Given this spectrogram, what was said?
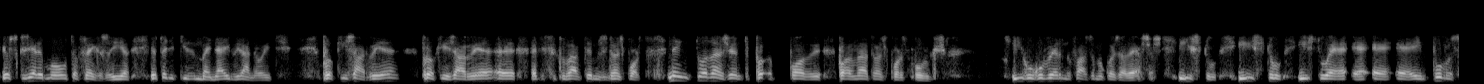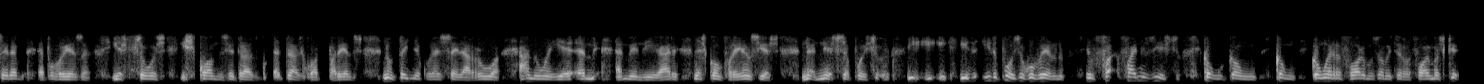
eu, se quiser uma outra freguesia, eu tenho que ir de manhã e vir à noite. Por aqui já vê, por aqui já vê a, eh, a dificuldade que temos de transporte. Nem toda a gente pode, pode andar a transportes públicos e o governo faz uma coisa dessas. Isto, isto, isto é, é, é, é empobrecer a, a, pobreza e as pessoas escondem-se atrás, atrás de quatro paredes, não têm a coragem de sair à rua, andam aí a, a, a mendigar nas conferências, nesses apoios. E, e, e, depois o governo faz-nos isto com, com, com, com as reformas, ou muitas reformas que,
